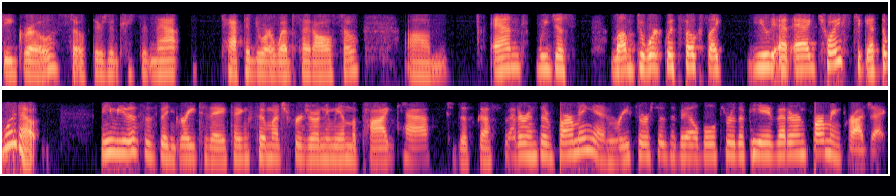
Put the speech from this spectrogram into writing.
see grow. So if there's interest in that, tap into our website also. Um, and we just love to work with folks like you at Ag Choice to get the word out. Mimi, this has been great today. Thanks so much for joining me on the podcast to discuss veterans and farming and resources available through the PA Veteran Farming Project.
